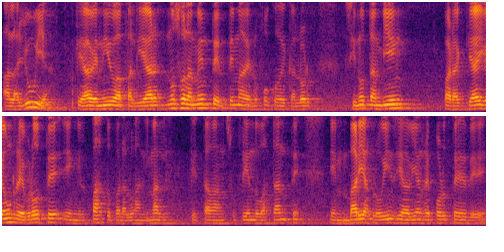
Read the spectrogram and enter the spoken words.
a la lluvia que ha venido a paliar no solamente el tema de los focos de calor, sino también para que haya un rebrote en el pasto para los animales que estaban sufriendo bastante. En varias provincias habían reportes de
